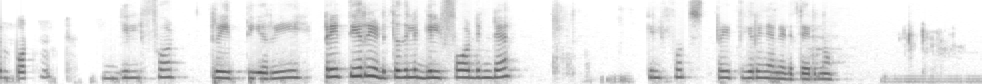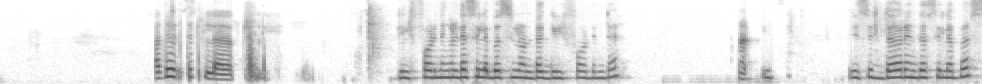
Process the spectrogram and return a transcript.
important Guilford trait theory trait theory എടുത്തതിൽ ഗിൽഫോർഡിന്റെ ഗിൽഫോർഡ് സ്ട്രീറ്റ് തിയറി ഞാൻ എടുത്തായിരുന്നു അത് എടുത്തിട്ടില്ല ആക്ച്വലി ഗിൽഫോർഡ് നിങ്ങളുടെ സിലബസിൽ സിലബസിലുണ്ട് ഗിൽഫോർഡിന്റെ? Is it there in the syllabus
